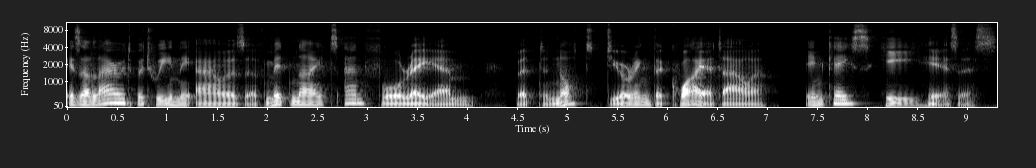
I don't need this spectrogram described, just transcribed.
is allowed between the hours of midnight and 4 a.m., but not during the quiet hour, in case he hears us.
